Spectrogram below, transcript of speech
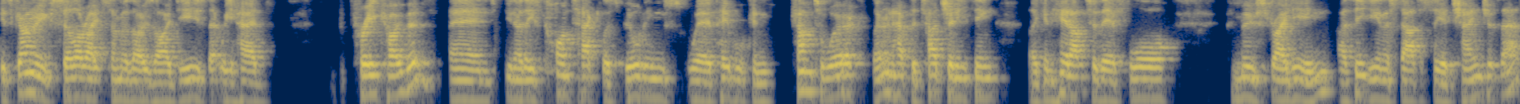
it's going to accelerate some of those ideas that we had pre-COVID, and you know these contactless buildings where people can come to work, they don't have to touch anything, they can head up to their floor, move straight in. I think you're going to start to see a change of that.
